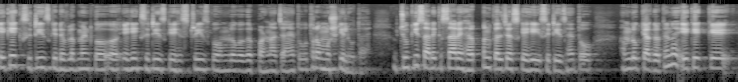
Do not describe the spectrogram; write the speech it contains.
एक एक सिटीज़ के डेवलपमेंट को एक एक सिटीज़ के हिस्ट्रीज़ को हम लोग अगर पढ़ना चाहें तो वो थोड़ा मुश्किल होता है। अब चूँकि सारे के सारे हरप्पन कल्चर्स के ही सिटीज़ हैं तो हम लोग क्या करते हैं ना एक एक के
